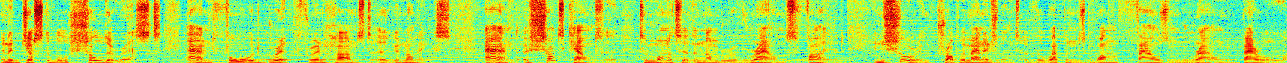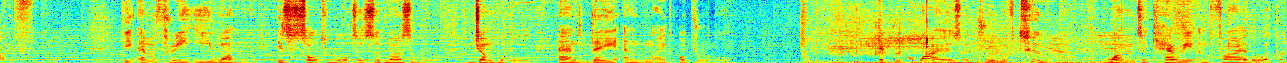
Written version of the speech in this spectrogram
an adjustable shoulder rest, and forward grip for enhanced ergonomics, and a shot counter to monitor the number of rounds fired, ensuring proper management of the weapon's 1,000 round barrel life. The M3E1 is saltwater submersible, jumpable, and day and night operable. It requires a crew of two, one to carry and fire the weapon,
